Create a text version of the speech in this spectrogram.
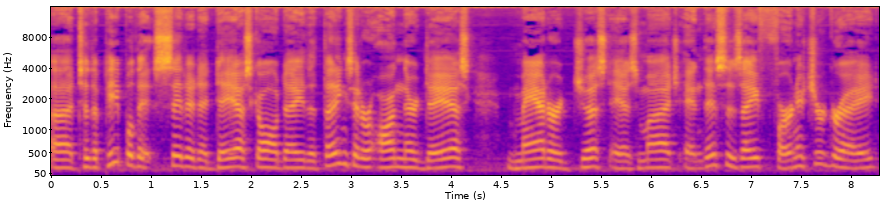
uh, to the people that sit at a desk all day, the things that are on their desk matter just as much. And this is a furniture grade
